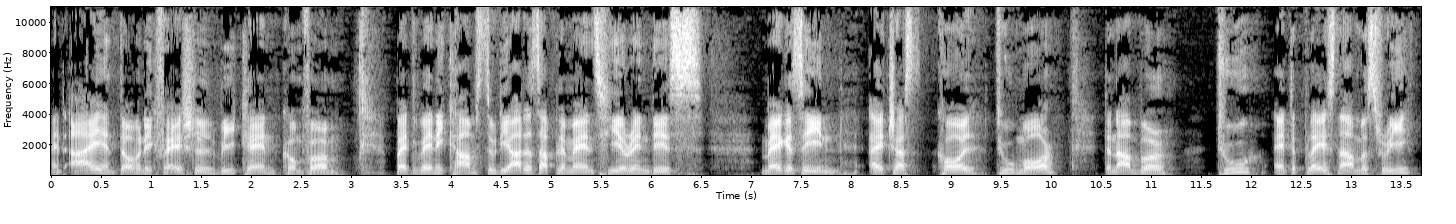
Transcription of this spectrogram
And I and Dominik Feischl, we can confirm. But when it comes to the other supplements here in this magazine, I just call two more. The number two and the place number three.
